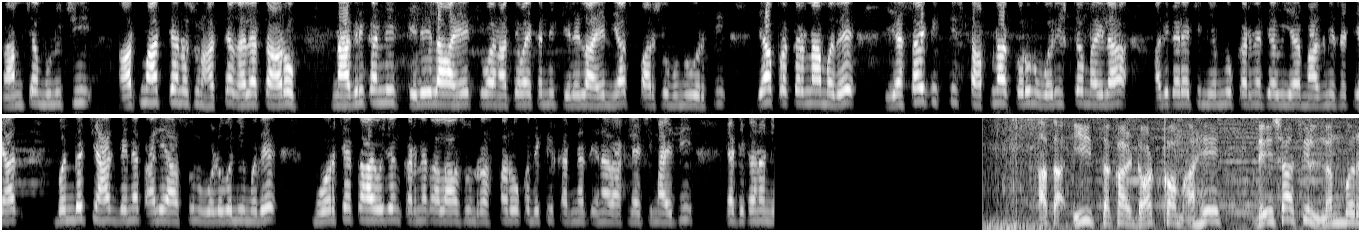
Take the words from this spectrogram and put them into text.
आमच्या मुलीची आत्महत्या नसून हत्या झाल्याचा आरोप नागरिकांनी केलेला आहे किंवा नातेवाईकांनी केलेला आहे. आणि याच पार्श्वभूमीवरती या प्रकरणामध्ये एस आय टीची स्थापना करून वरिष्ठ महिला अधिकाऱ्याची नेमणूक करण्यात यावी या मागणीसाठी आज बंदची हाक देण्यात आली असून वडवणीमध्ये मोर्चाचं आयोजन करण्यात आलं असून रस्ता रोको देखील करण्यात येणार असल्याची माहिती या ठिकाणी आता ई सकाळ डॉट कॉम आहे देशातील नंबर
